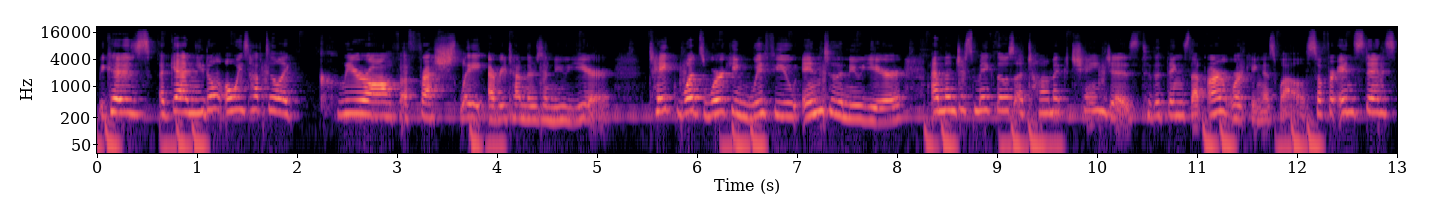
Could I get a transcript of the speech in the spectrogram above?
because again, you don't always have to like clear off a fresh slate every time there's a new year. Take what's working with you into the new year and then just make those atomic changes to the things that aren't working as well. So, for instance,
